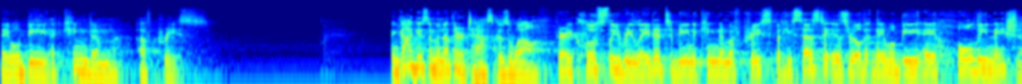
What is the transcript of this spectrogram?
they will be a kingdom of priests. And God gives them another task as well, very closely related to being a kingdom of priests, but he says to Israel that they will be a holy nation.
